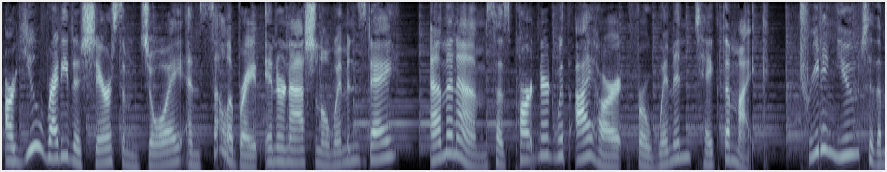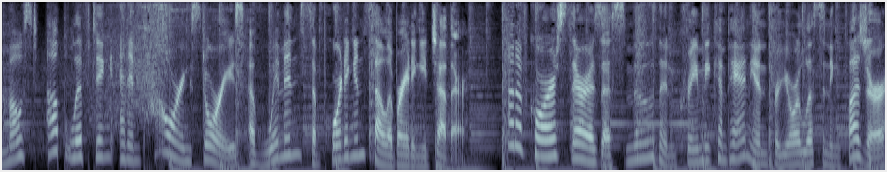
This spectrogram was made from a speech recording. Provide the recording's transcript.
Are you ready to share some joy and celebrate International Women's Day? M&M's has partnered with iHeart for Women Take the Mic, treating you to the most uplifting and empowering stories of women supporting and celebrating each other. And of course, there is a smooth and creamy companion for your listening pleasure,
